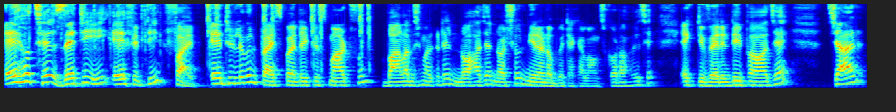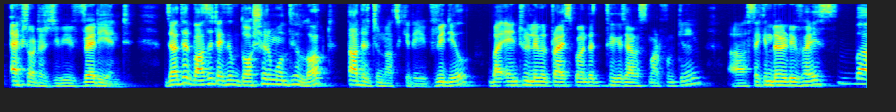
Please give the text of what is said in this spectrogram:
এই হচ্ছে JT A fifty five entry level price পয়েন্টের একটি স্মার্টফোন বাংলাদেশ মার্কেটে ন হাজার নশো নিরানব্বই টাকা লঞ্চ করা হয়েছে। একটি ভ্যারিয়েন্টেই পাওয়া যায়, চার একশো আঠাশ জিবি ভ্যারিয়েন্ট যাদের বাজেট একদম দশের মধ্যে লকড তাদের জন্য আজকের এই ভিডিও বা এন্ট্রি লেভেল প্রাইস পয়েন্টের থেকে যারা স্মার্টফোন কিনেন সেকেন্ডারি ডিভাইস বা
